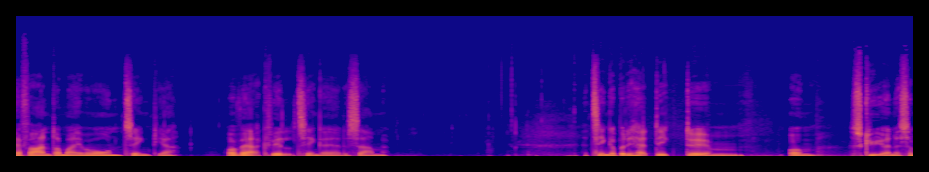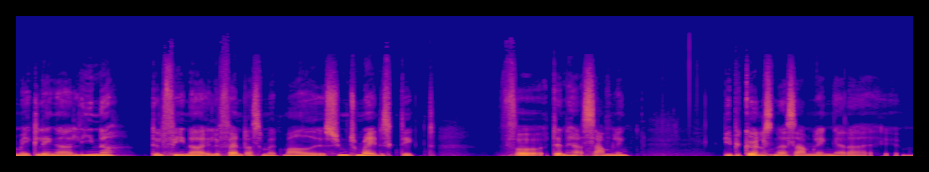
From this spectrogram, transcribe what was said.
Jeg forandrer mig i morgen, tænkte jeg, og hver kvæld tænker jeg det samme. Jeg tænker på det her digt øh, om skyerne, som ikke længere ligner delfiner og elefanter, som et meget øh, symptomatisk digt for den her samling. I begyndelsen af samlingen er der øh,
